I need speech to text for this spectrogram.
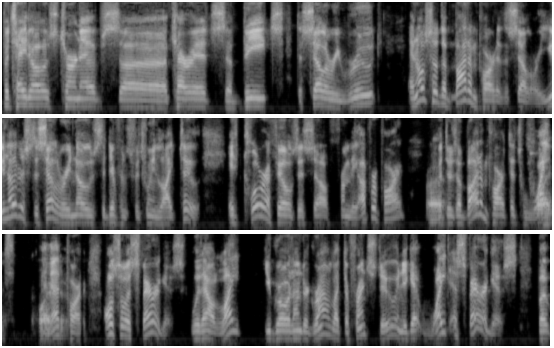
Potatoes, turnips, uh, carrots, uh, beets, the celery root, and also the bottom part of the celery. You notice the celery knows the difference between light too. It chlorophylls itself from the upper part Right. But there's a bottom part that's white, white. white and that yeah. part. Also asparagus. Without light, you grow it underground like the French do, and you get white asparagus. But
